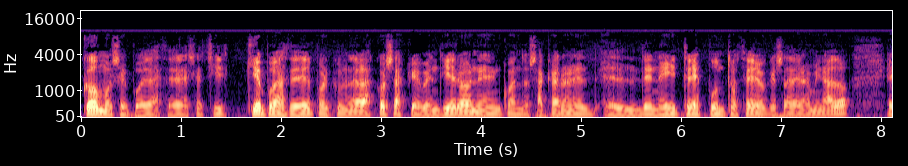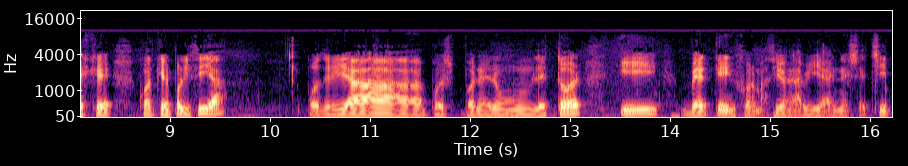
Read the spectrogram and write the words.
cómo se puede acceder a ese chip, quién puede acceder, porque una de las cosas que vendieron en cuando sacaron el, el DNI 3.0 que se ha denominado es que cualquier policía podría pues poner un lector y ver qué información había en ese chip.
